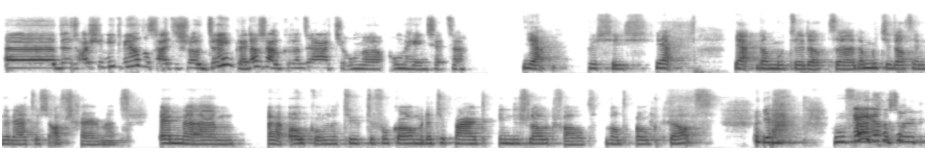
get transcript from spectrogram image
Uh, dus als je niet wilt dat ze uit de sloot drinken, dan zou ik er een draadje om, uh, omheen zetten. Ja, precies. Ja, ja dan, moet dat, uh, dan moet je dat inderdaad dus afschermen. En um, ook om natuurlijk te voorkomen dat je paard in de sloot valt. Want ook dat Ja, hoe, vaak, gebeurt,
